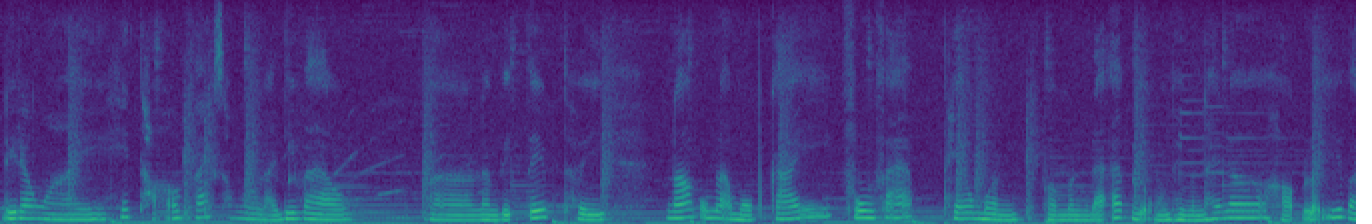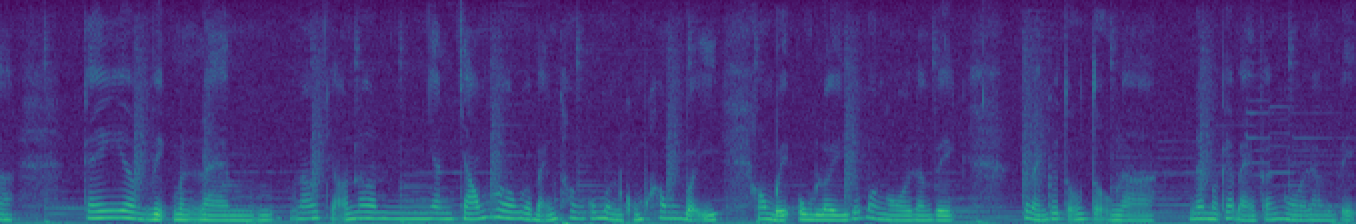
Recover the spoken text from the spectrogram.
đi ra ngoài hít thở phát xong rồi lại đi vào và làm việc tiếp thì nó cũng là một cái phương pháp theo mình và mình đã áp dụng thì mình thấy nó hợp lý và cái ờ, việc mình làm nó trở nên nhanh chóng hơn và bản thân của mình cũng không bị không bị ù lì lúc mà ngồi làm việc. Các bạn cứ tưởng tượng là nếu mà các bạn phải ngồi làm việc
